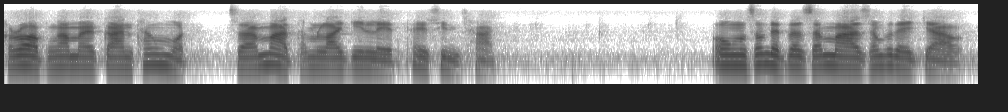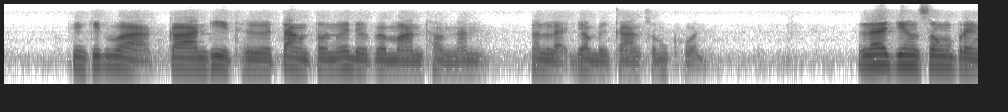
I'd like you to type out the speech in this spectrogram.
ครอบงำอาการทั้งหมดสามารถทำลายกิเลสให้สิ้นชาติ องค์สมเด็จพระสัมมาสัมพุทธเจ้าจึงคิดว่าการที่เธอตั้งตนไว้โดยประมาณเท่านั้น นั่นแหละย่อมเป็นการสมควร และจึงทรงเปล่ง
